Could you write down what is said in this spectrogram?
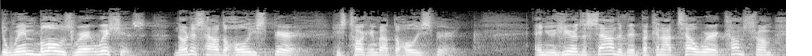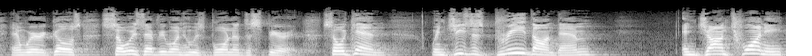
The wind blows where it wishes. Notice how the Holy Spirit, he's talking about the Holy Spirit. And you hear the sound of it, but cannot tell where it comes from and where it goes. So is everyone who is born of the Spirit. So again, when Jesus breathed on them, in John 20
